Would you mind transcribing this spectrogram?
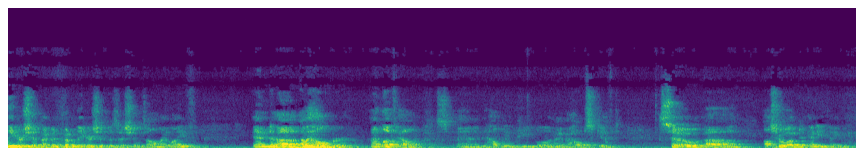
leadership. I've been put in leadership positions all my life. And uh, I'm a helper. I love help and helping people, and I have a helps gift. So uh, I'll show up to anything,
